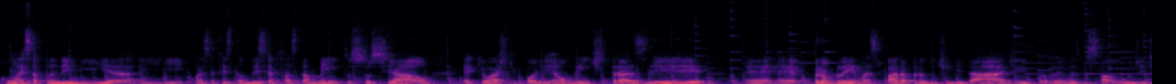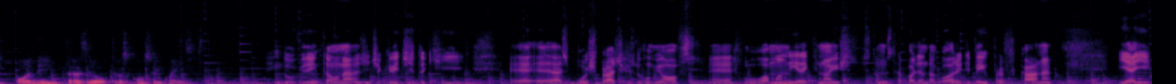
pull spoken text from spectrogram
com essa pandemia e, e, com essa questão desse afastamento social, é que eu acho que pode realmente trazer é, é, problemas para a produtividade, problemas de saúde que podem trazer outras consequências. Tá? Sem dúvida, então, né? A gente acredita que é, é, as boas práticas do home office, é, ou a maneira que nós estamos trabalhando agora, ele veio para ficar, né? E aí,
